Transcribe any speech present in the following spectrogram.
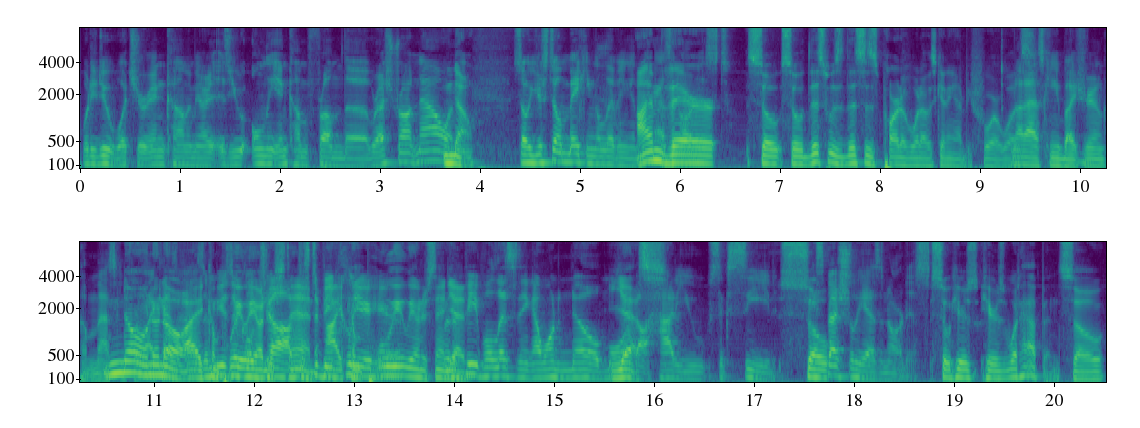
what do you do? What's your income? I mean, are- is your only income from the restaurant now? I No. mean, so you're still making a living. In, I'm there. So so this was this is part of what I was getting at before was I'm not asking you about your income. Asking No, no, like, no, as I as a completely musical job, understand. just to be I clear here. completely understand, For yeah. the people listening, I want to know more Yes. about how do you succeed, So- especially as an artist. so here's here's what happened. So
